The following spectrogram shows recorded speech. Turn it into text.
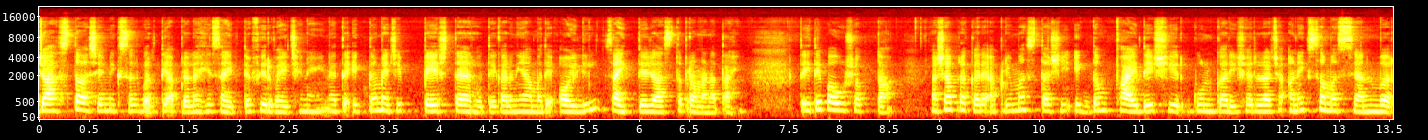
जास्त असे मिक्सरवरती आपल्याला हे साहित्य फिरवायचे नाही नाही तर एकदम याची पेस्ट तयार होते कारण यामध्ये ऑइली साहित्य जास्त प्रमाणात आहे. तर इथे पाहू शकता अशा प्रकारे आपली मस्त अशी एकदम फायदेशीर गुणकारी शरीराच्या अनेक समस्यांवर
